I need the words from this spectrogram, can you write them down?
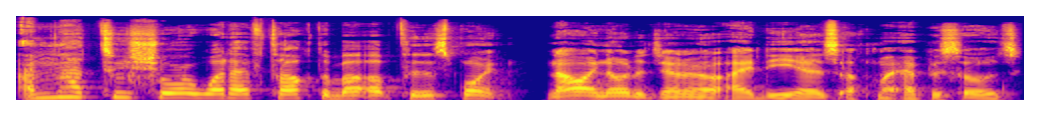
I'm not too sure what I've talked about up to this point. Now I know the general ideas of my episodes,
